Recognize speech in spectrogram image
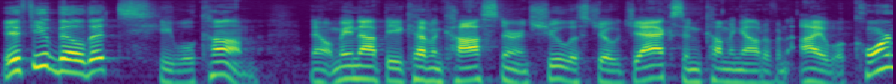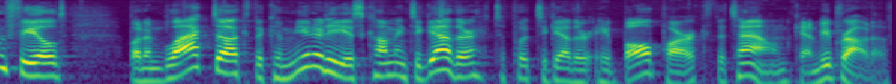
If you build it, he will come. Now, it may not be Kevin Costner and shoeless Joe Jackson coming out of an Iowa cornfield, but in Black Duck, the community is coming together to put together a ballpark the town can be proud of.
